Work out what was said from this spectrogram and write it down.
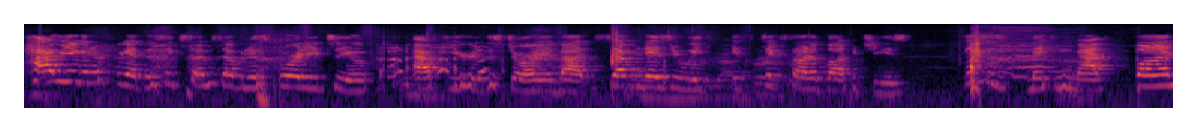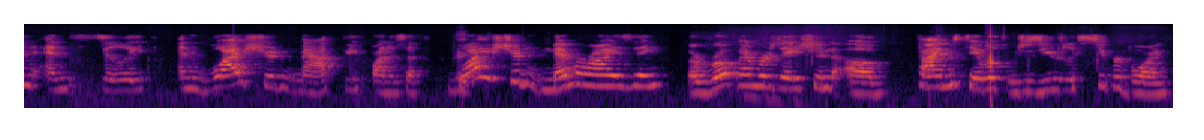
How are you going to forget the six times seven is 42 after you heard the story about seven days a week? It's six-sided block of cheese. This is making math fun and silly. And why shouldn't math be fun and stuff? Why shouldn't memorizing or rote memorization of times tables, which is usually super boring,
